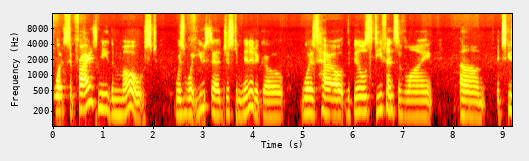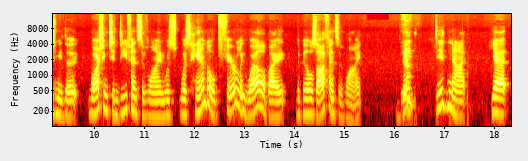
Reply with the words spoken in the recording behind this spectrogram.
what surprised me the most was what you said just a minute ago was how the Bills defensive line um, excuse me the Washington defensive line was was handled fairly well by the Bills offensive line they Yeah. did not get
